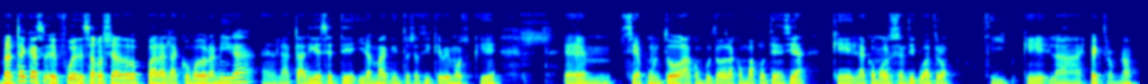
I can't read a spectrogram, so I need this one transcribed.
Bratacas eh, fue desarrollado para la Commodore Amiga, eh, la Atari ST y la Macintosh, así que vemos que eh, se apuntó a computadoras con más potencia que la Commodore 64 y que la Spectrum, ¿no?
